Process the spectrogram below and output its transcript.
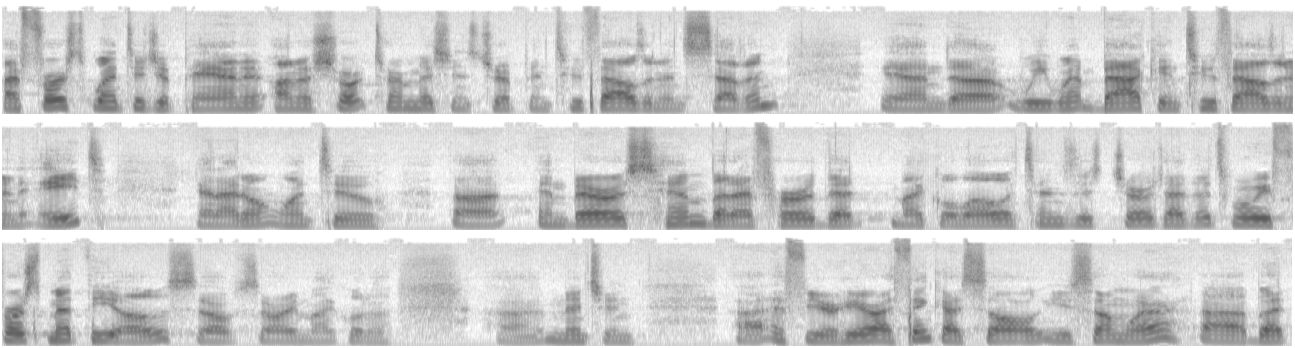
I first went to Japan on a short term missions trip in 2007. And uh, we went back in 2008. And I don't want to uh, embarrass him, but I've heard that Michael Lowe attends this church. That's where we first met the O's. So sorry, Michael, to uh, mention. Uh, if you're here, I think I saw you somewhere, uh, but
